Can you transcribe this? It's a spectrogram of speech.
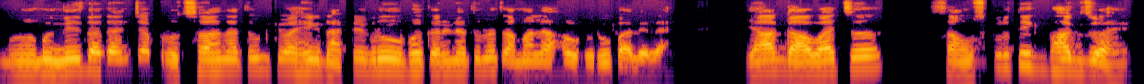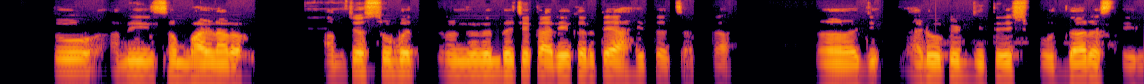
म मंगेशदादांच्या प्रोत्साहनातून किंवा हे नाट्यगृह उभं करण्यातूनच आम्हाला हा हुरूप आलेला आहे. या गावाचं सांस्कृतिक भाग जो आहे तो आम्ही सांभाळणार आहोत. आमच्यासोबत रंगगंधचे कार्यकर्ते आहेतच आता. जि ॲडव्होकेट जितेश पोद्दार असतील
